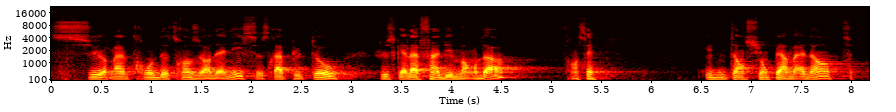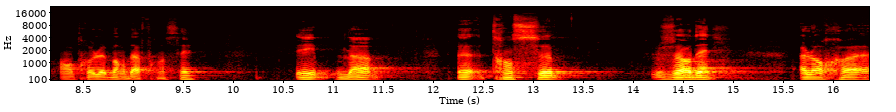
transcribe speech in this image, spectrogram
sur un trône de Transjordanie. Ce sera plutôt, jusqu'à la fin du mandat français, une tension permanente entre le mandat français et la euh, Transjordanie. Alors, euh,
